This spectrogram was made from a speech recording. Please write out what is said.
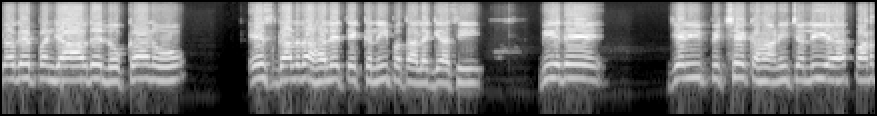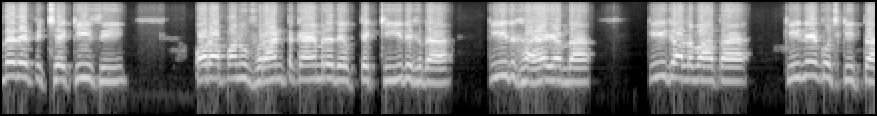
ਕਿਉਂਕਿ ਪੰਜਾਬ ਦੇ ਲੋਕਾਂ ਨੂੰ ਇਸ ਗੱਲ ਦਾ ਹਲੇ ਤੱਕ ਨਹੀਂ ਪਤਾ ਲੱਗਿਆ ਸੀ ਵੀ ਇਹਦੇ ਜਿਹੜੀ ਪਿੱਛੇ ਕਹਾਣੀ ਚੱਲੀ ਹੈ ਪਰਦੇ ਦੇ ਪਿੱਛੇ ਕੀ ਸੀ? ਔਰ ਆਪਾਂ ਨੂੰ ਫਰੰਟ ਕੈਮਰੇ ਦੇ ਉੱਤੇ ਕੀ ਦਿਖਦਾ? ਕੀ ਦਿਖਾਇਆ ਜਾਂਦਾ? ਕੀ ਗੱਲਬਾਤ ਹੈ? ਕਿਹਨੇ ਕੁਝ ਕੀਤਾ?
